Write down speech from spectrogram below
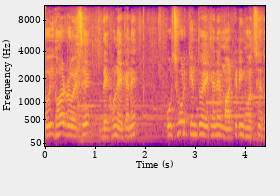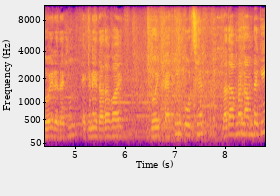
দই ঘর রয়েছে দেখুন এখানে। প্রচুর কিন্তু এখানে মার্কেটিং হচ্ছে দইয়ের দেখুন। এখানে দাদা ভাই দই প্যাকিং করছেন। দাদা আপনার নামটা কি?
